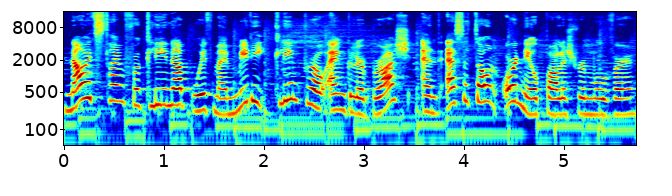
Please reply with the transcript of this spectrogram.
Now it's time for cleanup with my Mitty Clean Pro Angular brush and acetone or nail polish remover.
